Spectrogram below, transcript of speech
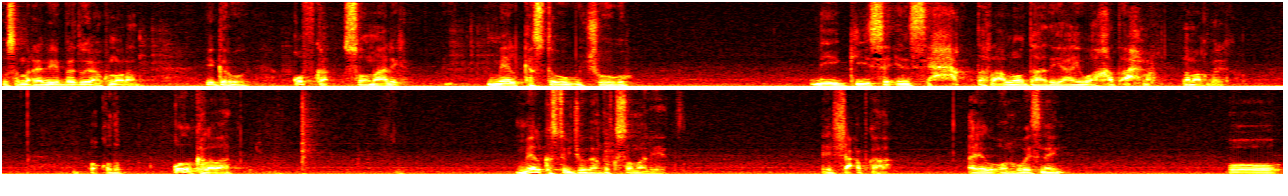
usamareeb iyo beledweyne ha ku noolaado. Iyo garwowe qofka soomaaliga meel kasta oo uu joogo dhiiggiisa in si xaq darra a loo daadiyahay waa khad axmar lama aqbali karo waa qodob. Qodobka labaad. Meel kastoy joogaan dadka soomaaliyeed ee shacabka ah ayaga oon hubaysnayn oo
